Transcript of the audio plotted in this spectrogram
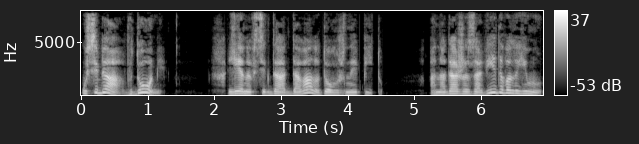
У себя, в доме. Лена всегда отдавала должное Питу. Она даже завидовала ему.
